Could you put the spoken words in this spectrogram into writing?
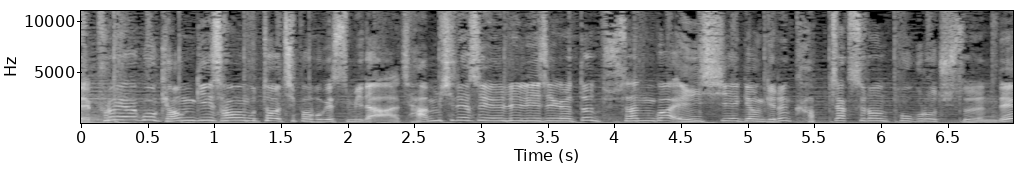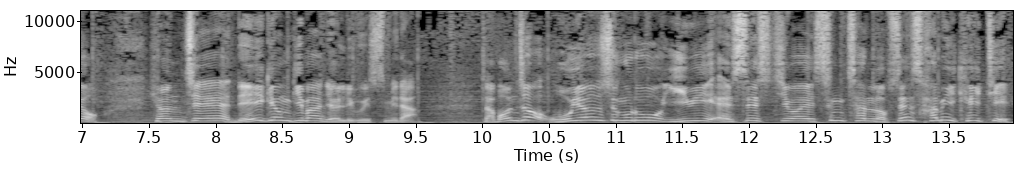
네, 프로야구 경기 상황부터 짚어보겠습니다. 잠실에서 열릴 예정이었던 두산과 NC의 경기는 갑작스러운 폭우로 취소됐는데요. 현재 4경기만 열리고 있습니다. 자, 먼저 5연승으로 2위 SSG와의 승차를 없앤 3위 KT.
